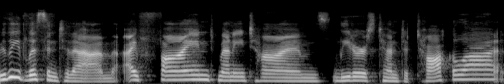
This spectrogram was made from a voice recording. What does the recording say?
really listen to them. I find many times leaders tend to talk a lot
